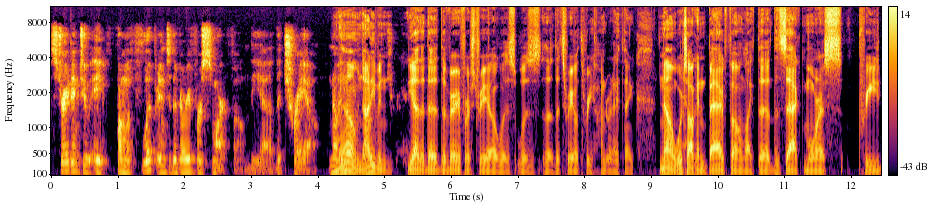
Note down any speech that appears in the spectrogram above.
straight into a from a flip into the very first smartphone, the uh, the Treo. no, you- not even. Yeah, the, the the very first Treo was was uh, the Treo 300, I think. No, we're talking bag phone, like the the Zach Morris pre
